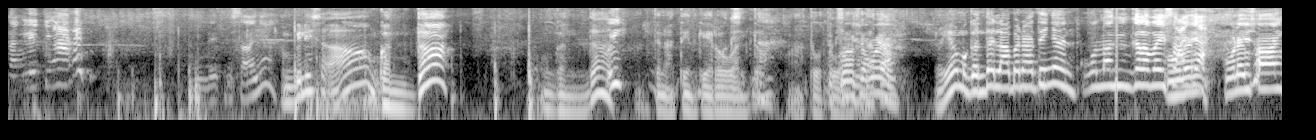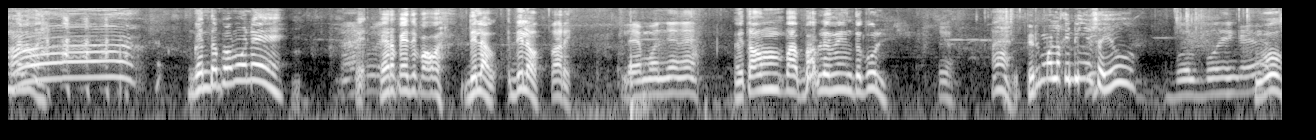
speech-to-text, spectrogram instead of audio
Nang late yung akin. Ang bilis. Ah, ganda. Ang ganda. Uy. Ito natin kay Rowan to. Ah, tutuwa. Kulay kuya. Ayun, maganda. Laban natin yan. Kulang yung galaway sa kanya. Kulay yung sa akin galaway. Ah, ang ganda pa muna eh. Pero pwede pa ako. Dilaw. Dilaw, pare. Lemon yan eh. Ito ang pa- problem yung dugol. Yeah. Ah, Pero malaki din yung sayo. Bulbuin kayo. wow.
